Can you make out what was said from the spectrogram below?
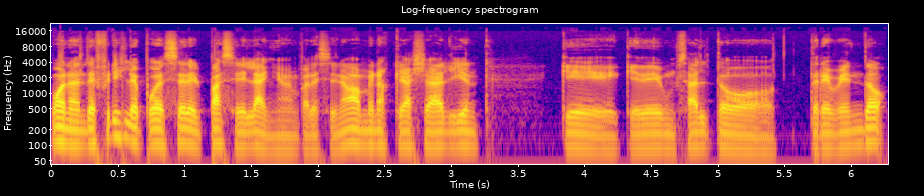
Bueno, el de le puede ser el pase del año, me parece, ¿no? A menos que haya alguien que, que dé un salto tremendo,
